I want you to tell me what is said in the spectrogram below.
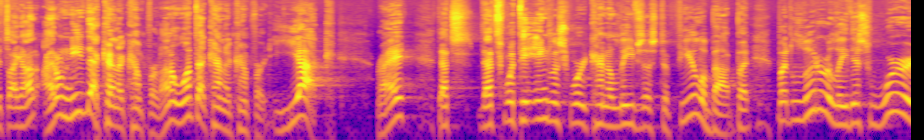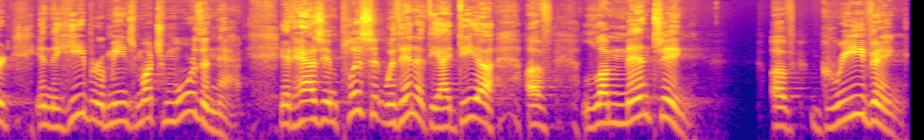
It's like, I, I don't need that kind of comfort. I don't want that kind of comfort. Yuck, right? That's, that's what the English word kind of leaves us to feel about. But, but literally, this word in the Hebrew means much more than that. It has implicit within it the idea of lamenting, of grieving,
